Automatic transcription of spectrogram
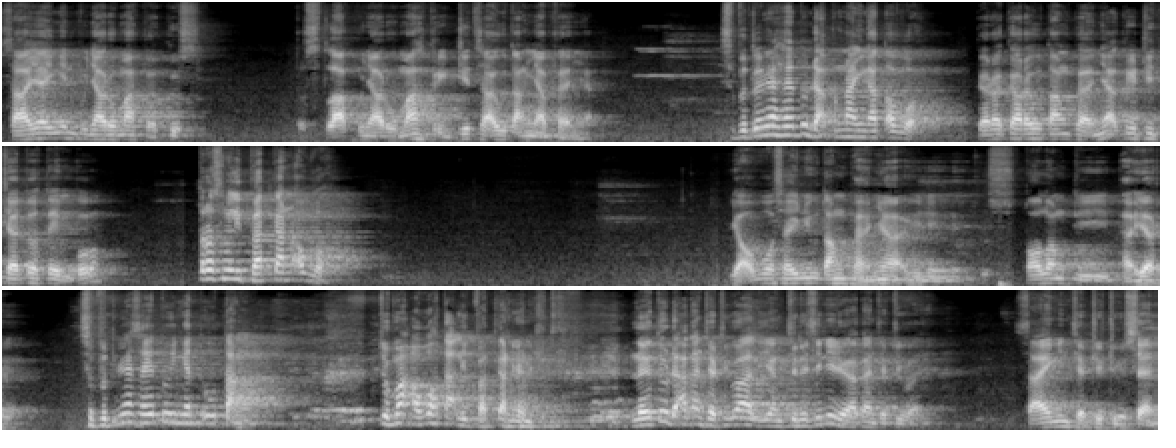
saya ingin punya rumah bagus, terus setelah punya rumah kredit saya utangnya banyak. Sebetulnya saya itu tidak pernah ingat Allah, gara-gara utang banyak kredit jatuh tempo, terus melibatkan Allah. Ya Allah saya ini utang banyak ini, terus tolong dibayar. Sebetulnya saya itu ingat utang. Cuma Allah tak libatkan kan gitu. Lah itu tidak akan jadi wali. Yang jenis ini tidak akan jadi wali. Saya ingin jadi dosen.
